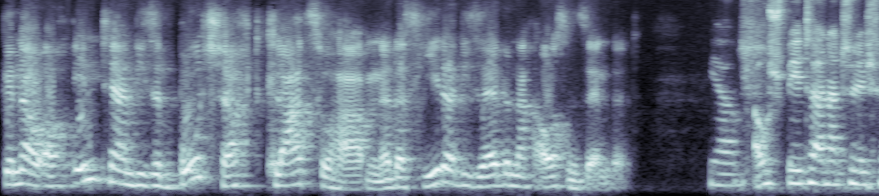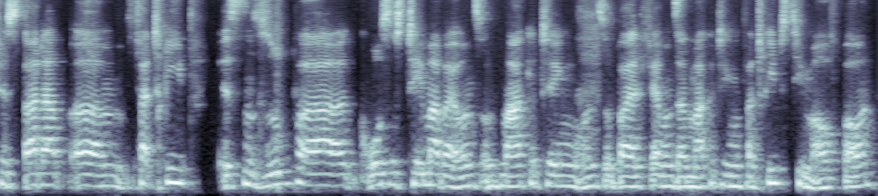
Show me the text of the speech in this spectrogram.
genau, auch intern diese Botschaft klar zu haben, ne, dass jeder dieselbe nach außen sendet. Ja, auch später natürlich für Startup. Ähm, Vertrieb ist ein super großes Thema bei uns und Marketing. Und sobald wir unser Marketing- und Vertriebsteam aufbauen,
